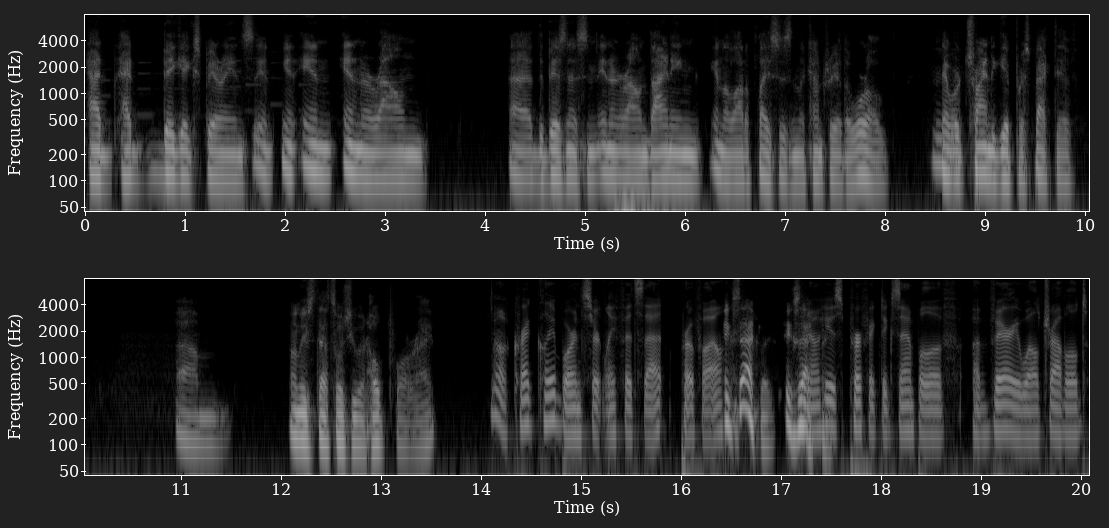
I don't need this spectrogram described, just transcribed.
had had big experience in in in, in and around uh, the business and in and around dining in a lot of places in the country or the world mm-hmm. that were trying to give perspective. Um, at least that's what you would hope for, right? Well, Craig Claiborne certainly fits that profile. Exactly. Exactly. You know, he's a perfect example of a very well traveled,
